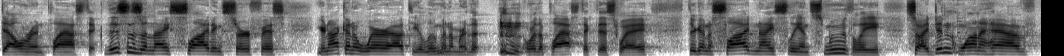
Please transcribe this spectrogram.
Delrin plastic. This is a nice sliding surface. You're not going to wear out the aluminum or the, or the plastic this way. They're going to slide nicely and smoothly. So I didn't want to have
